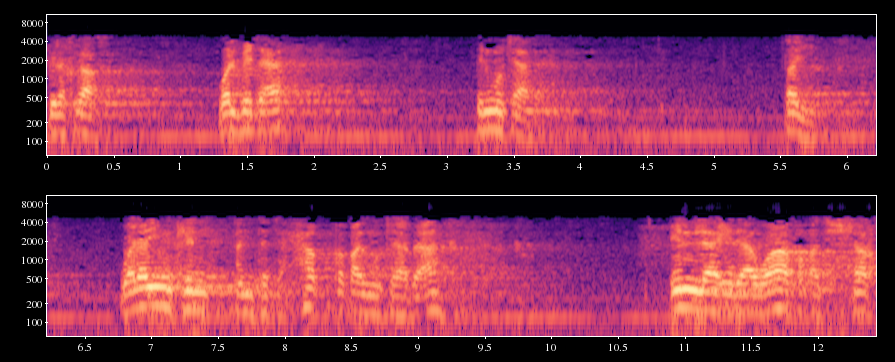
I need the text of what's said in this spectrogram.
بالإخلاص. والبدعة؟ بالمتابعة. طيب. ولا يمكن أن تتحقق المتابعة إلا إذا وافقت الشرع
